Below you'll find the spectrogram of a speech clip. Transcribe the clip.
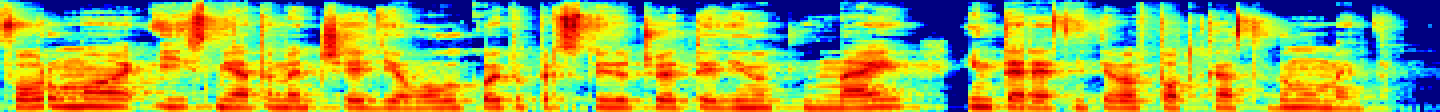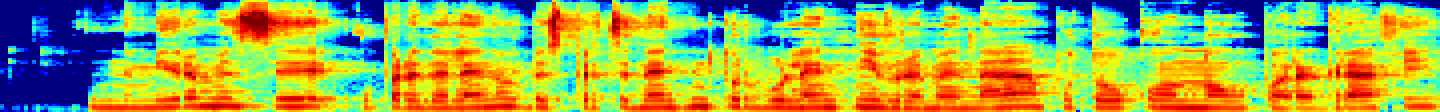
форума и смятаме, че диалога, който предстои да чуете е един от най-интересните в подкаста до момента. Намираме се определено в безпредседентни турбулентни времена по толкова много параграфи.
